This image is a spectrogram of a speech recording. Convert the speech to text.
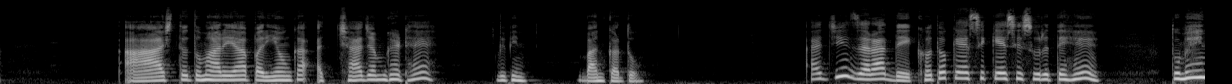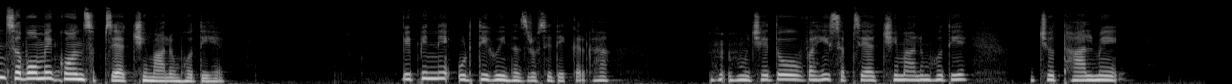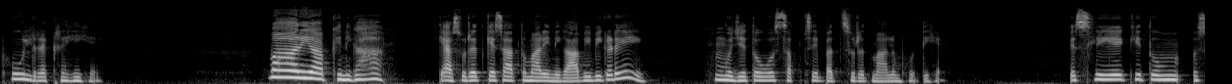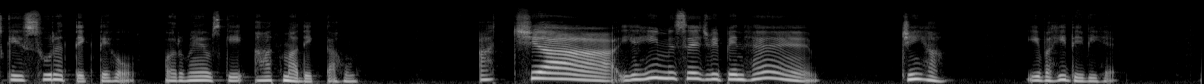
आज तो तुम्हारे यहाँ परियों का अच्छा जमघट है। विपिन, बंद कर दो। अजी, जरा देखो तो कैसी कैसी सूरतें हैं। तुम्हें इन सबों में कौन सबसे अच्छी मालूम होती है? विपिन ने उड़ती हुई नज़रों से देखकर कहा, मुझे तो वही सबसे अच्छी मालूम होती है, जो थाल में फूल रख रही है। वारी आपकी निगाह, क्या सूरत के साथ तुम्हारी निगाह भी बिगड़ गई? मुझे तो वो सबसे बदसूरत मालूम होती है। इसलिए कि तुम उसकी सूरत देखते हो। और मैं उसकी आत्मा देखता हूँ। अच्छा यही मिसेज विपिन है। जी हाँ ये वही देवी है।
